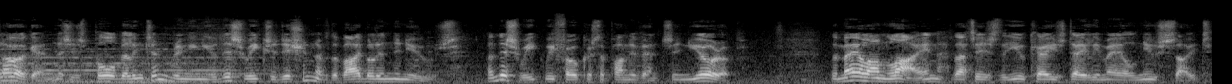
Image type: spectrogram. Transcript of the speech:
Hello again, this is Paul Billington bringing you this week's edition of the Bible in the News. And this week we focus upon events in Europe. The Mail Online, that is the UK's Daily Mail news site,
